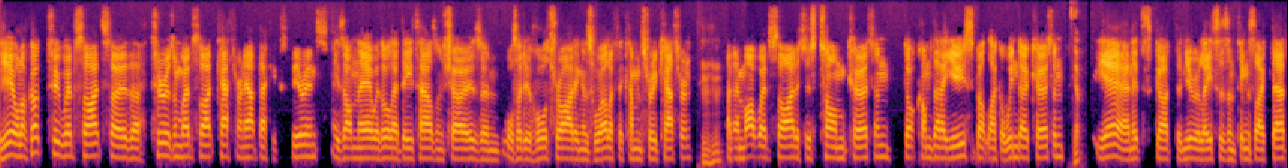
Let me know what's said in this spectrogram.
Yeah, well, I've got two websites. So the tourism website, Katherine Outback Experience, is on there with all our details and shows, and also do horse riding as well if they're coming through Katherine. Mm-hmm. And then my website is just tomcurtain.com.au, spelt like a window curtain. Yep. Yeah, and it's got the new releases and things like that.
